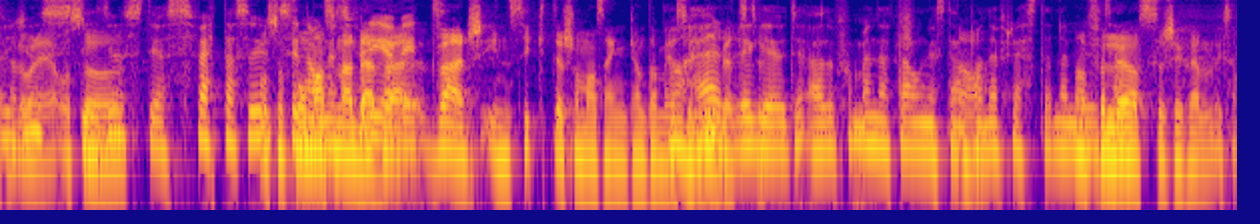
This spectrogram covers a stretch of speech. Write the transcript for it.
Eller vad det är. Och så, just det. Svettas ut och så får man sådana där evigt. världsinsikter som man sen kan ta med Åh sig i livet. Typ. herregud, ja, då får man äta ångestdämpande för resten av Man livet. förlöser sig själv liksom.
